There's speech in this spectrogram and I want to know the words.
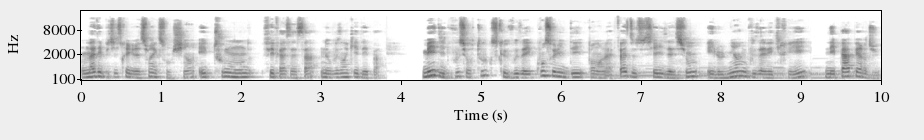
On a des petites régressions avec son chien et tout le monde fait face à ça, ne vous inquiétez pas. Mais dites-vous surtout que ce que vous avez consolidé pendant la phase de socialisation et le lien que vous avez créé n'est pas perdu.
